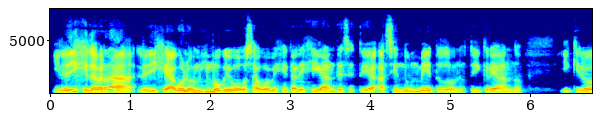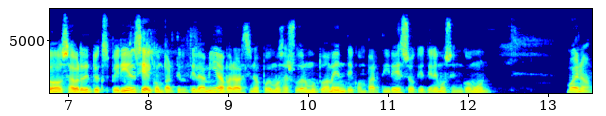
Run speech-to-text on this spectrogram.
Y le dije la verdad, le dije, hago lo mismo que vos, hago vegetales gigantes, estoy haciendo un método, lo estoy creando, y quiero saber de tu experiencia y compartirte la mía para ver si nos podemos ayudar mutuamente, compartir eso que tenemos en común. Bueno,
